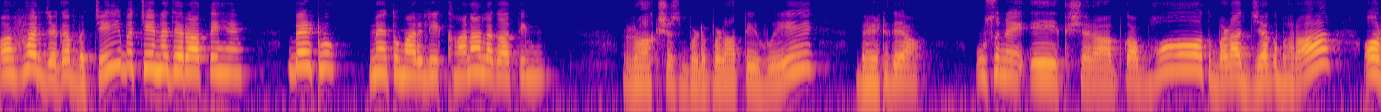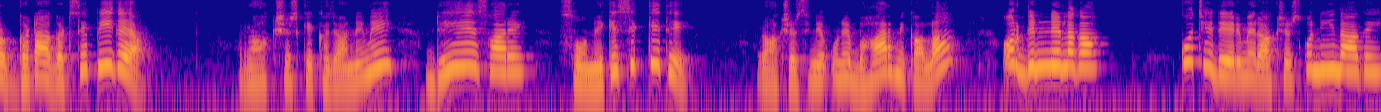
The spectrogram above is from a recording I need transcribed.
और हर जगह बच्चे ही बच्चे नज़र आते हैं। बैठो। मैं तुम्हारे लिए खाना लगाती हूँ। राक्षस बड़बड़ाते हुए बैठ गया। उसने एक शराब का बहुत बड़ा जग भरा और गटागट से पी गया। राक्षस के खजाने में ढेर सारे सोने के सिक्के थे। राक्षस ने उन्हें बाहर निकाला और गिनने लगा। कुछ ही देर में राक्षस को नींद आ गई।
